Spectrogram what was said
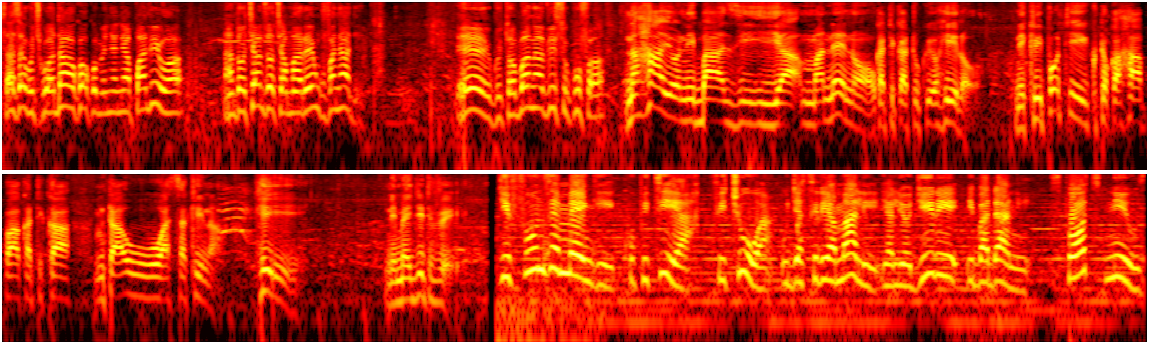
Sasa kuchukua dawa kwako kumenyanyapaliwa, na ndo chanzo cha marehemu kufanyaje, eh, kutobana visu kufa. Na hayo ni baadhi ya maneno katika tukio hilo. Nikiripoti kutoka hapa katika mtaa huu wa Sakina, hii ni Meji TV. Jifunze mengi kupitia Fichua ujasiriamali yaliyojiri Ibadani. Sport News.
